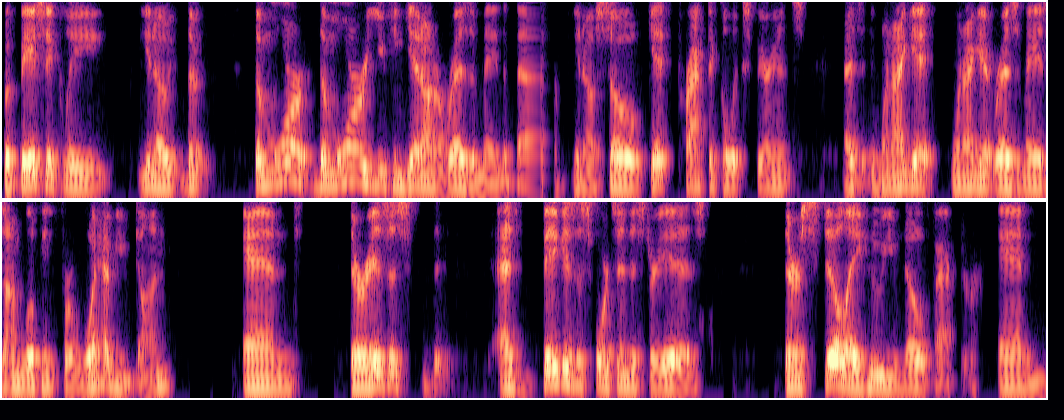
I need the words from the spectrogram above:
but basically, you know, the the more the more you can get on a resume the better you know? So get practical experience. As when i get when i get resumes i'm looking for what have you done? And there is a as big as the sports industry is there's still a who you know factor. And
